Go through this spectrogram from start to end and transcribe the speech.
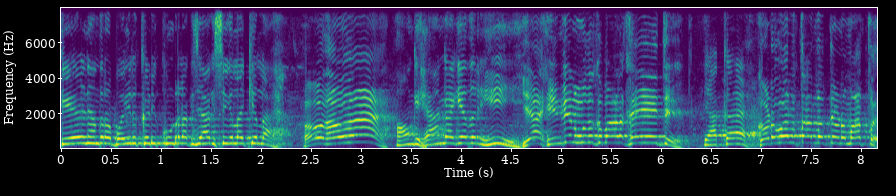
ಕೇಳಿ ಅಂದ್ರ ಬೈಲು ಕಡಿ ಕುಂಡ್ಲಕ್ ಜಾಗ ಸಿಗಲಕ್ಕಿಲ್ಲ. ಹೌದ್ ಹೌದಾ. ಅವಂಗ ಹೆಂಗಾಗ್ಯದ್ರಿ? ಯಾ ಹಿಂದಿನ ಮುದಕ ಬಾಳ ಕೈ ಐತಿ. ಯಾಕ? ಕಡಗೋಲ್ ತಂದತ್ ನೋಡು ಮಾತು.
